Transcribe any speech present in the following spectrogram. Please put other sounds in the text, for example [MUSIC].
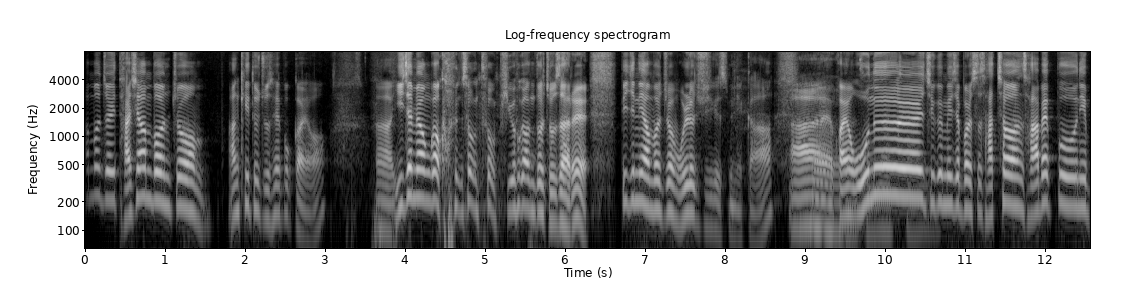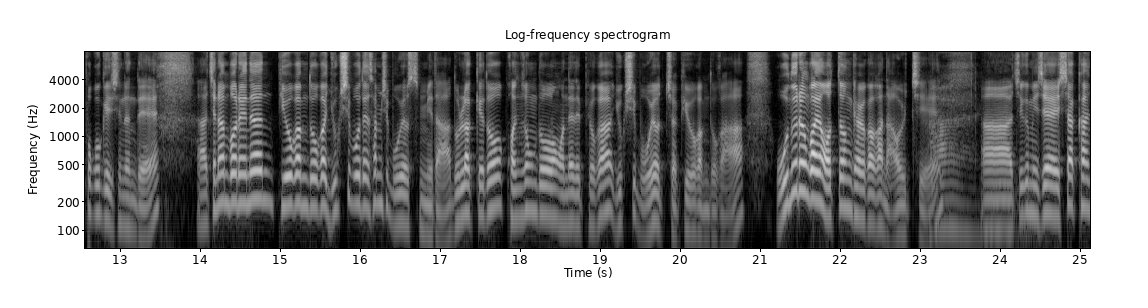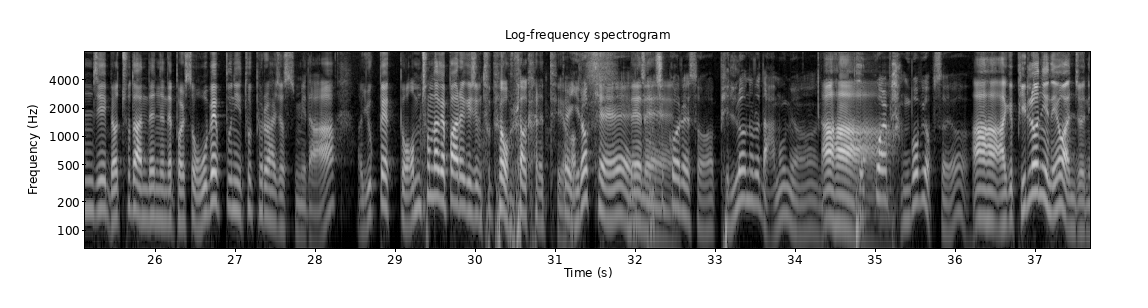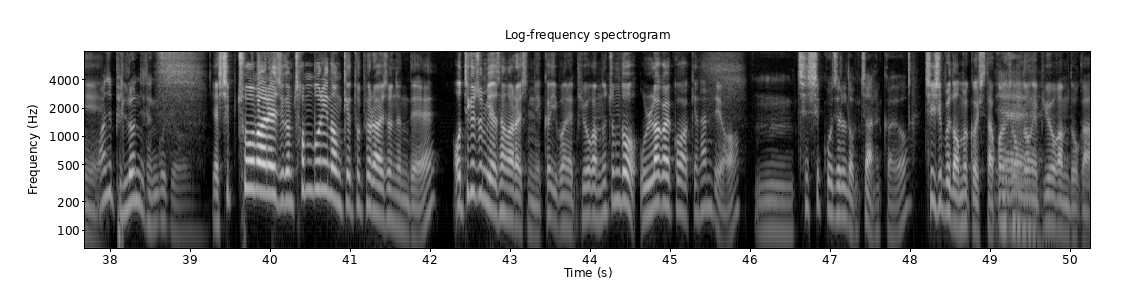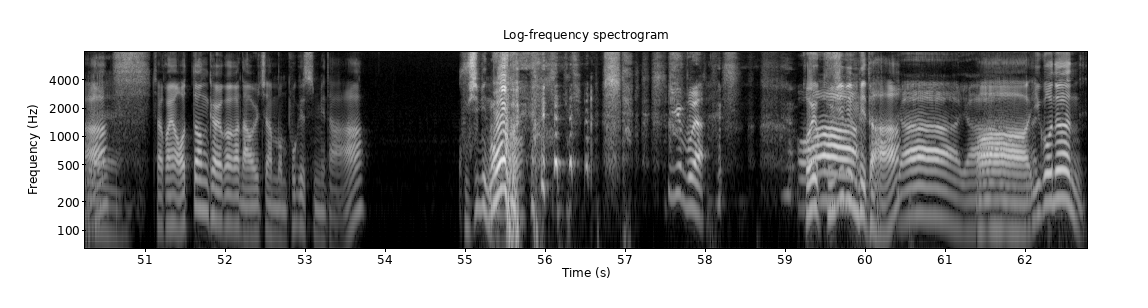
한번 저희 다시 한번 좀 안키드 주사 해볼까요? 아, 이재명과 [LAUGHS] 권성동 비호감도 조사를 삐진이 한번 좀 올려주시겠습니까? 아, 네, 과연 오늘 지금 이제 벌써 4,400분이 보고 계시는데 아, 지난번에는 비호감도가 65대 35였습니다. 놀랍게도 권성동 원내대표가 65였죠. 비호감도가 오늘은 과연 어떤 결과가 나올지. 아, 아, 지금 이제 시작한 지 몇 초도 안 됐는데 벌써 500분이 투표를 하셨습니다. 어, 600도 엄청나게 빠르게 지금 투표가 [LAUGHS] 올라가는데요. 그러니까 이렇게 네네. 정치권에서 빌런으로 남으면 아하. 복구할 방법이 없어요. 아하, 아, 이게 빌런이네요, 완전히. 완전 빌런이 된 거죠. 야, 10초 만에 지금 1000분이 넘게 투표를 하셨는데 어떻게 좀 예상을 하십니까? 이번에 비호감도 좀 더 올라갈 것 같긴 한데요. 음, 70고지를 넘지 않을까요? 70을 넘을 것이다. 권성동의 예. 비호감도가. 네. 자, 과연 어떤 결과가 나올지 한번 보겠습니다. 90이네요. [LAUGHS] 이게 뭐야? 거의 와. 90입니다. 야, 야. 와, 이거는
